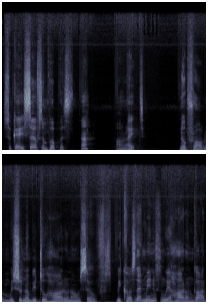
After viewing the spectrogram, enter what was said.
It's okay. It serves some purpose. Huh? All right. No problem. We should not be too hard on ourselves because that means we're hard on God.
